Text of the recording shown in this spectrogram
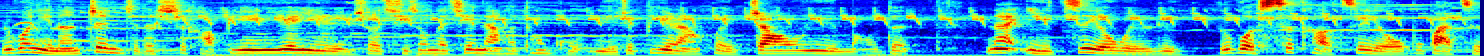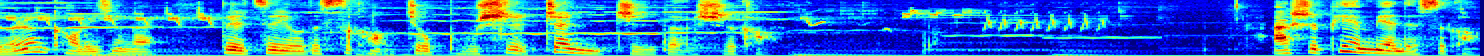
如果你能正直的思考，并愿意忍受其中的艰难和痛苦，你就必然会遭遇矛盾。那以自由为例，如果思考自由不把责任考虑进来，对自由的思考就不是正直的思考。而是片面的思考。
